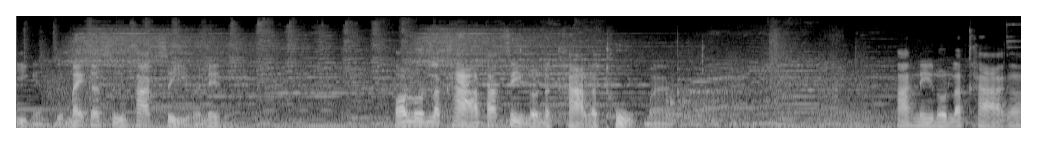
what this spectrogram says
ริงๆอะหรือไม่ก็ซื้อภาค 4 มาเล่น เพราะลดราคาภาค 4 ลดราคาแล้วถูกมาก ภาคนี้ลดราคาก็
